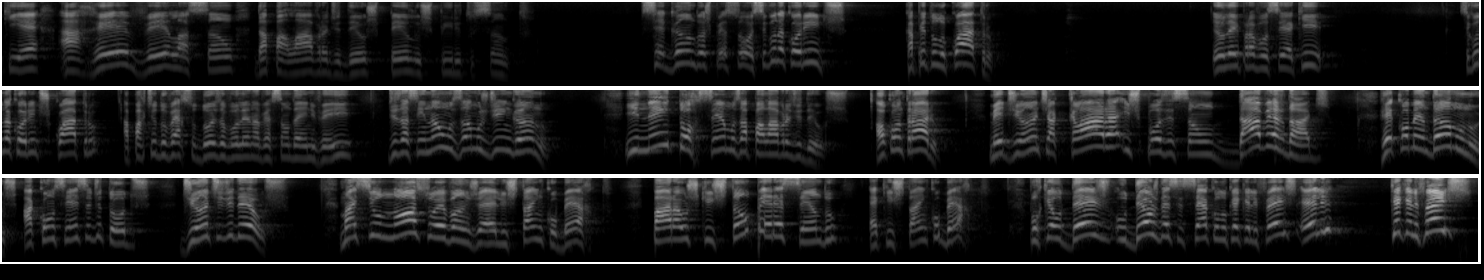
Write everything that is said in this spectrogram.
que é a revelação da palavra de Deus pelo Espírito Santo. Cegando as pessoas. 2 Coríntios, capítulo 4. Eu leio para você aqui. 2 Coríntios 4, a partir do verso 2, eu vou ler na versão da NVI. Diz assim: Não usamos de engano e nem torcemos a palavra de Deus. Ao contrário, mediante a clara exposição da verdade, recomendamos-nos a consciência de todos diante de Deus. Mas se o nosso evangelho está encoberto, para os que estão perecendo é que está encoberto. Porque o Deus, o Deus desse século, o que, que ele fez? Ele, o que, que ele fez?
